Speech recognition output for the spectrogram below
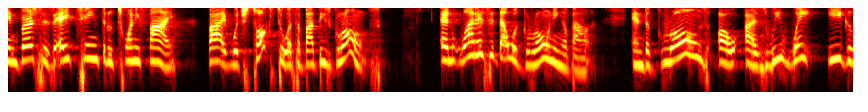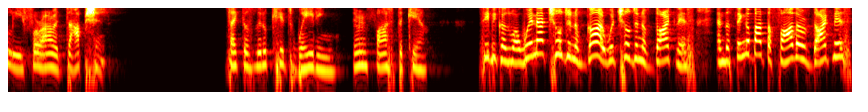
in verses 18 through 25, 5, which talks to us about these groans. And what is it that we're groaning about? And the groans are as we wait eagerly for our adoption. It's like those little kids waiting, they're in foster care. See, because while we're not children of God, we're children of darkness. And the thing about the father of darkness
